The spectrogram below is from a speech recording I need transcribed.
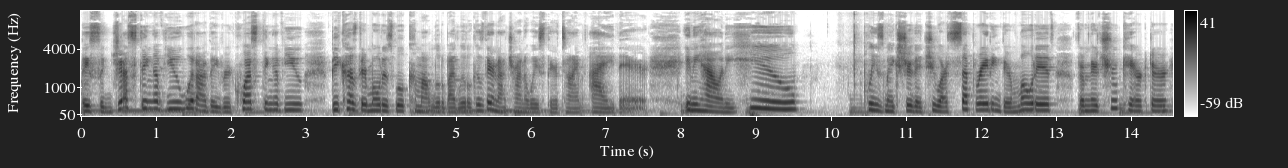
they suggesting of you, what are they requesting of you, because their motives will come out little by little because they're not trying to waste their time either. Anyhow, any hue. Please make sure that you are separating their motive from their true character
